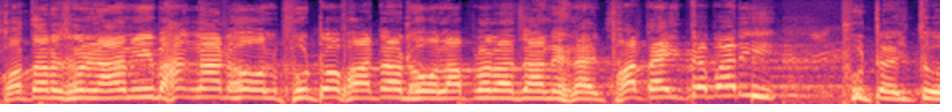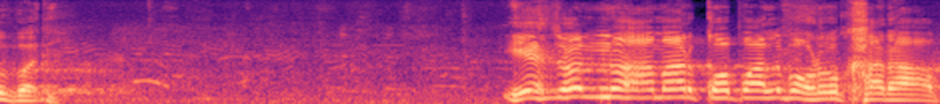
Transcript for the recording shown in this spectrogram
কথাটা শুনেন, আমি ভাঙা ঢোল, ফুটো ফাটা ঢোল, আপনারা জানেন, আমি ফাটাইতে পারি, ফুটাইতেও পারি। এজন্য আমার কপাল বড় খারাপ।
